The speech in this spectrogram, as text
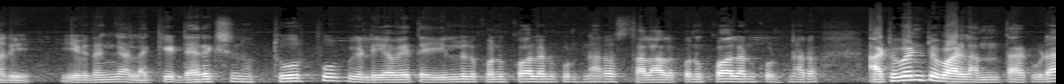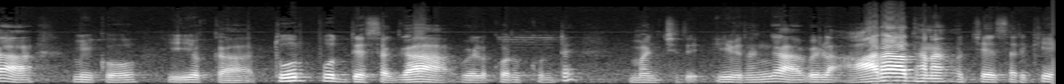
మరి ఈ విధంగా లక్కీ డైరెక్షన్ తూర్పు వీళ్ళు ఏవైతే ఇల్లులు కొనుక్కోవాలనుకుంటున్నారో స్థలాలు కొనుక్కోవాలనుకుంటున్నారో అటువంటి వాళ్ళంతా కూడా మీకు ఈ యొక్క తూర్పు దిశగా వీళ్ళు కొనుక్కుంటే మంచిది. ఈ విధంగా వీళ్ళ ఆరాధన వచ్చేసరికి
